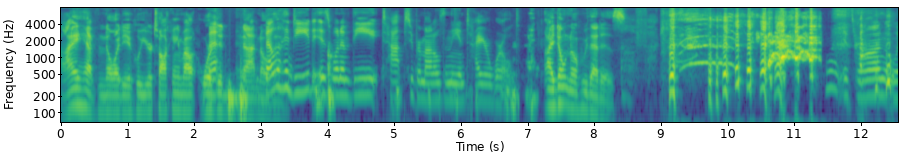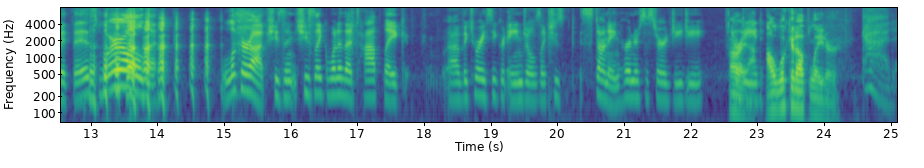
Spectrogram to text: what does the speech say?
I have no idea who you're talking about or Be- did not know Bella that. Hadid is one of the top supermodels in the entire world. I don't know who that is. Oh fuck. What is wrong with this world? Look her up. She's in, she's like one of the top like uh, Victoria's Secret angels. Like she's stunning. Her and her sister Gigi. All right. I'll look it up later. God.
